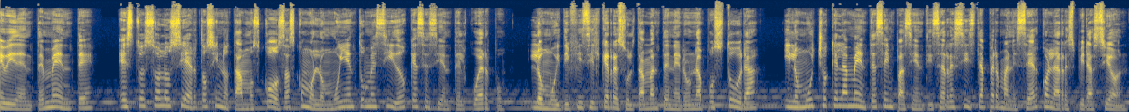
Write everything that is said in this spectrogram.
Evidentemente, Esto es solo cierto si notamos cosas como lo muy entumecido que se siente el cuerpo, lo muy difícil que resulta mantener una postura y lo mucho que la mente se impacienta y se resiste a permanecer con la respiración.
